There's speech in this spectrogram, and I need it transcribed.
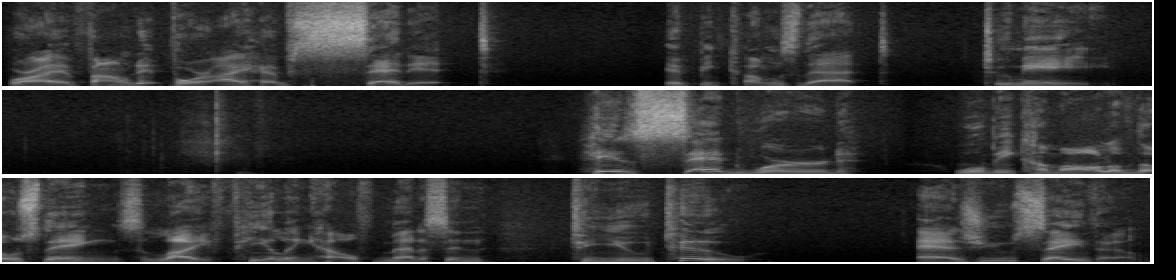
For I have found it for I have said it. It becomes that to me. His said word will become all of those things life healing health medicine to you too as you say them.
